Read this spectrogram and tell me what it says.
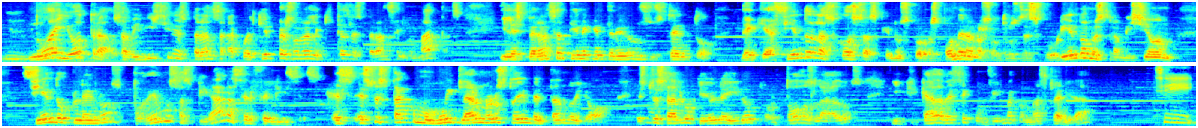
Mm. No hay otra. O sea, vivir sin esperanza, a cualquier persona le quitas la esperanza y lo matas. Y la esperanza tiene que tener un sustento de que haciendo las cosas que nos corresponden a nosotros, descubriendo nuestra misión, siendo plenos, podemos aspirar a ser felices. eso está como muy claro, no lo estoy inventando yo. Esto es algo que yo he leído por todos lados y que cada vez se confirma con más claridad. Sí,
